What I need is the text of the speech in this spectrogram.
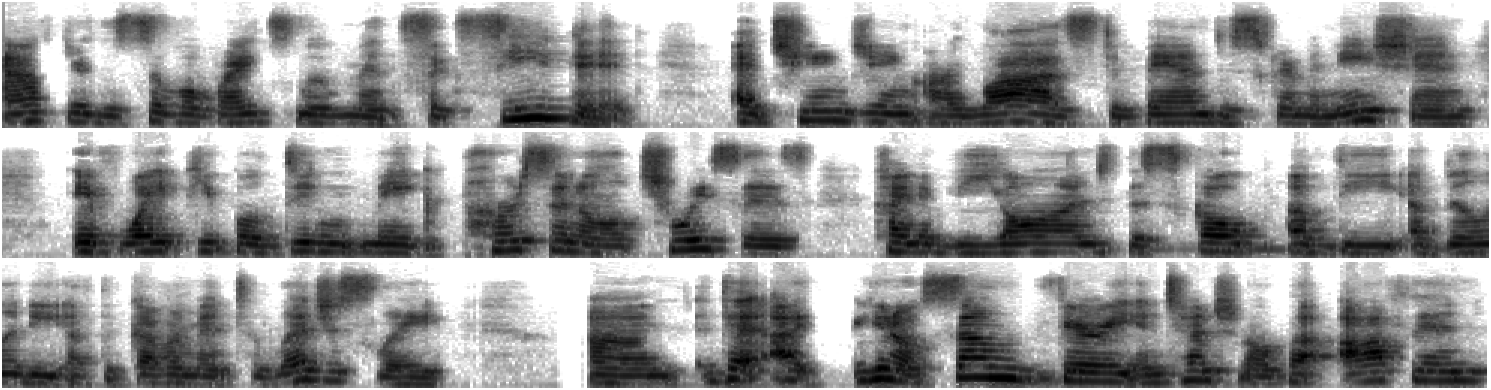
after the civil rights movement succeeded at changing our laws to ban discrimination if white people didn't make personal choices kind of beyond the scope of the ability of the government to legislate um, that i you know some very intentional but often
